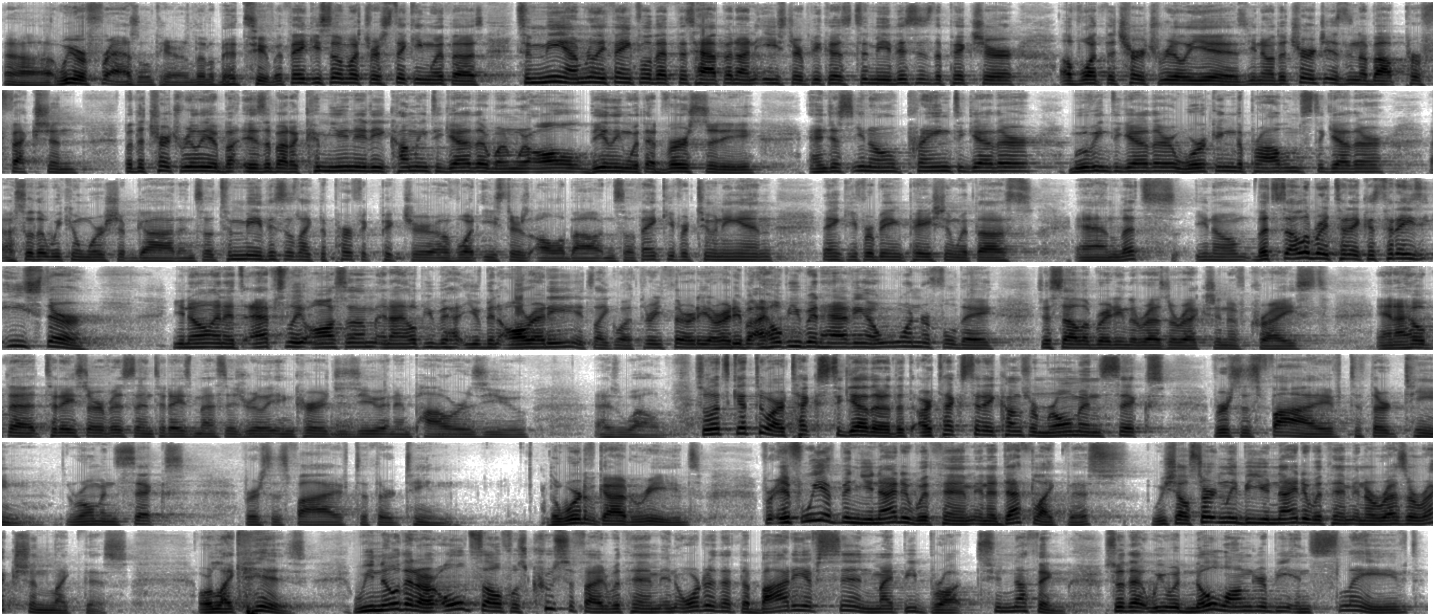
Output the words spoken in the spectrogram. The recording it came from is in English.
uh, we were frazzled here a little bit too, but thank you so much for sticking with us. To me, I'm really thankful that this happened on Easter because to me, this is the picture of what the church really is. You know, the church isn't about perfection, but the church really is about a community coming together when we're all dealing with adversity and just, you know, praying together, moving together, working the problems together uh, so that we can worship God. And so to me, this is like the perfect picture of what Easter is all about. And so thank you for tuning in. Thank you for being patient with us. And let's, you know, let's celebrate today because today's Easter. You know, and it's absolutely awesome. And I hope you've, you've been already, it's like, what, 3.30 already? But I hope you've been having a wonderful day just celebrating the resurrection of Christ. And I hope that today's service and today's message really encourages you and empowers you as well. So let's get to our text together. Our text today comes from Romans 6, verses 5 to 13. Romans 6, verses 5 to 13. The Word of God reads For if we have been united with him in a death like this, we shall certainly be united with him in a resurrection like this, or like his. We know that our old self was crucified with him in order that the body of sin might be brought to nothing, so that we would no longer be enslaved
